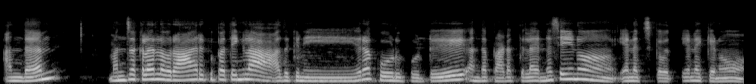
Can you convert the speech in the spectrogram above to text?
அந்த மஞ்சள் கலரில் ஒரு ஆ இருக்குது பார்த்தீங்களா அதுக்கு நேராக கோடு போட்டு அந்த படத்தில் என்ன செய்யணும்? இணைச்சிக்க இணைக்கணும்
